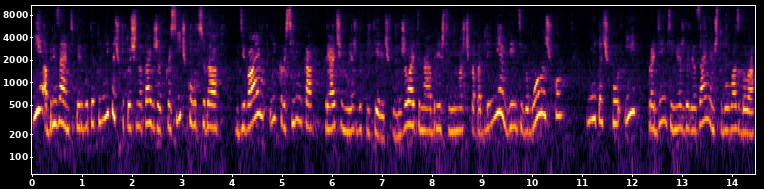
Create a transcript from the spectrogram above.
И обрезаем теперь вот эту ниточку точно так же в косичку вот сюда вдеваем и красивенько прячем между петелечками. Желательно обрежьте немножечко подлиннее, вденьте в иголочку ниточку и проденьте между вязанием, чтобы у вас было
